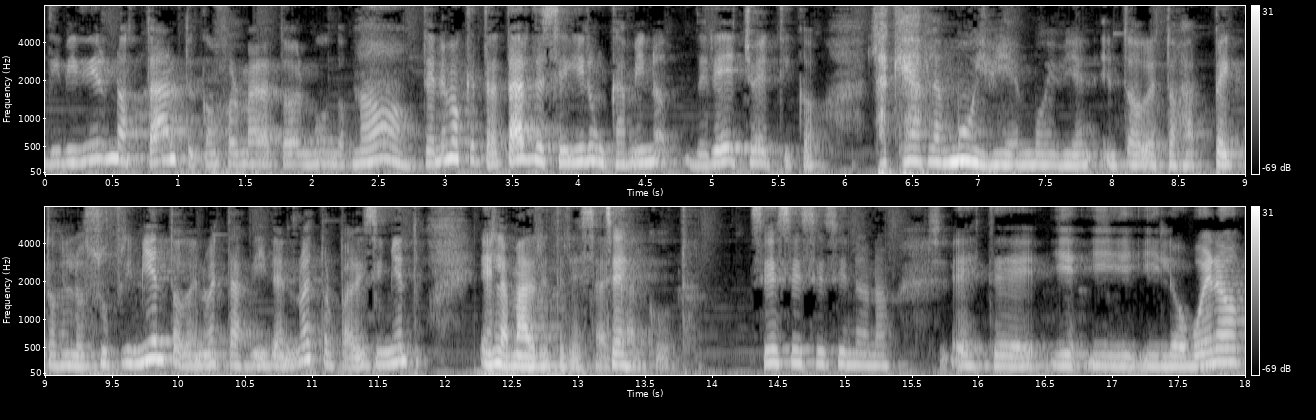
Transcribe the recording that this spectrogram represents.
dividirnos tanto y conformar a todo el mundo. No. Tenemos que tratar de seguir un camino derecho, ético. La que habla muy bien, muy bien en todos estos aspectos, en los sufrimientos de nuestras vidas, en nuestro padecimiento, es la Madre Teresa de Calcuta. Sí, sí, sí, sí, no, no. Este, y lo bueno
